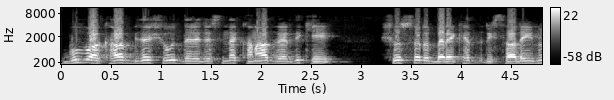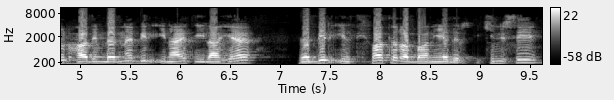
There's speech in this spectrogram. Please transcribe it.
Bu vaka bize şu derecesinde kanaat verdi ki şu sır bereket Risale-i Nur hadimlerine bir inayet ilahiye ve bir iltifat-ı Rabbaniyedir. İkincisi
